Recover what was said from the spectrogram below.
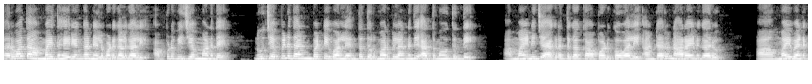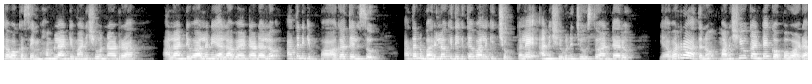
తర్వాత అమ్మాయి ధైర్యంగా నిలబడగలగాలి. అప్పుడు విజయం మనదే. నువ్వు చెప్పిన దానిని బట్టి వాళ్ళు ఎంత దుర్మార్గులు అన్నది అర్థమవుతుంది. అమ్మాయిని జాగ్రత్తగా కాపాడుకోవాలి అంటారు నారాయణ గారు. ఆ అమ్మాయి వెనక ఒక సింహం లాంటి మనిషి ఉన్నాడురా. అలాంటి వాళ్ళని ఎలా వేటాడాలో అతనికి బాగా తెలుసు. అతను బరిలోకి దిగితే వాళ్ళకి చుక్కలే అని శివుని చూస్తూ అంటారు. ఎవర్రా అతను? మన శివు కంటే గొప్పవాడా?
